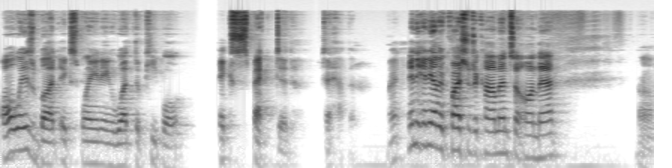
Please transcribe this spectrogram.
always, but explaining what the people expected to happen, right? Any, any other questions or comments on that? Um,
